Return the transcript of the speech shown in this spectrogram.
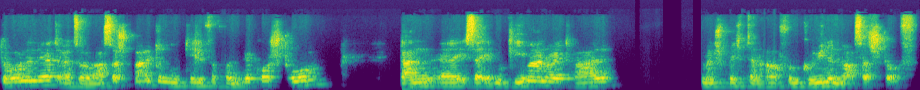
gewonnen wird, also Wasserspaltung mit Hilfe von Ökostrom, dann äh, ist er eben klimaneutral. Man spricht dann auch vom grünen Wasserstoff.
